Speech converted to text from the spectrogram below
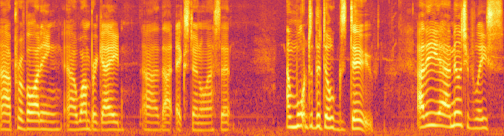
uh, providing uh, one brigade uh, that external asset. And what do the dogs do? Uh, the uh, military police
